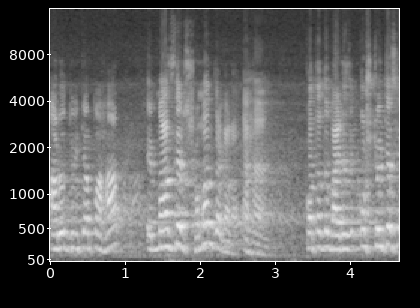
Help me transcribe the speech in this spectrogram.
আরও দুইটা পাহাড় এই মাঝের সমান জায়গাটা হ্যাঁ কথা তো বাইরে কষ্ট হইতেছে?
